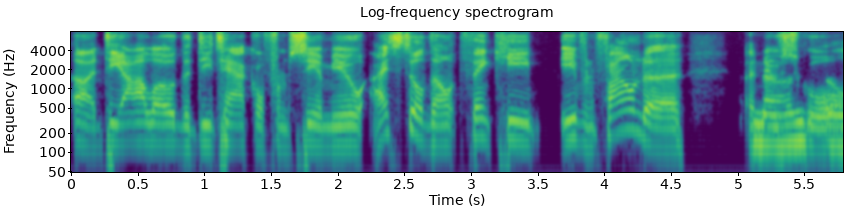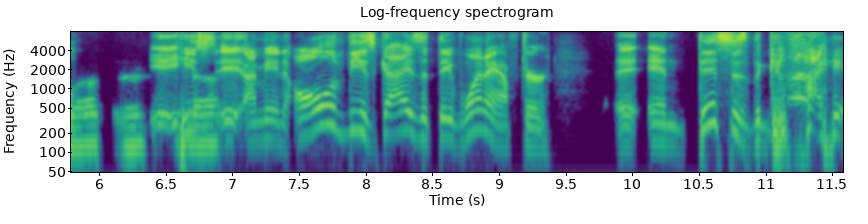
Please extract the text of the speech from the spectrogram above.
Uh, Diallo, the D tackle from CMU, I still don't think he even found a, a no, new school. He's, yeah. I mean, all of these guys that they've went after, and this is the guy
